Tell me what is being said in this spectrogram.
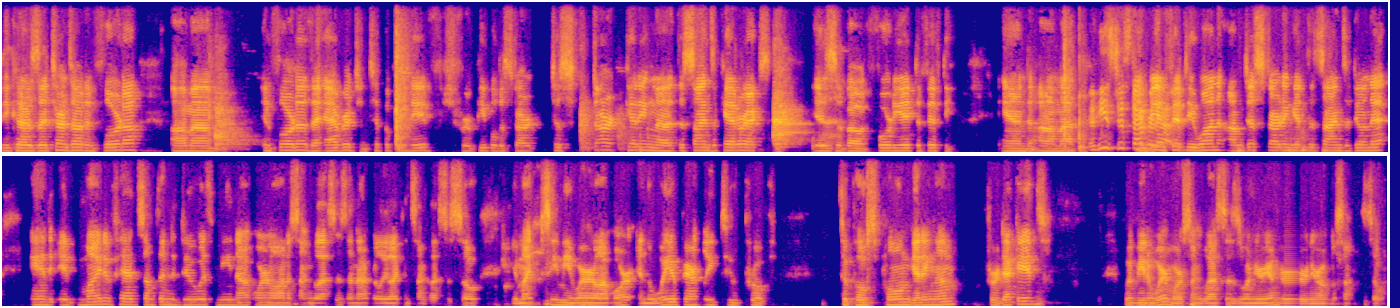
because it turns out in Florida, um, uh, in Florida, the average and typical age for people to start to start getting the, the signs of cataracts is about 48 to 50 and um, uh, he's just over being that. 51, I'm just starting to get the signs of doing that. And it might have had something to do with me not wearing a lot of sunglasses and not really liking sunglasses. So you might see me wearing a lot more. And the way apparently to pro to postpone getting them for decades would be to wear more sunglasses when you're younger and you're out in the sun. So,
